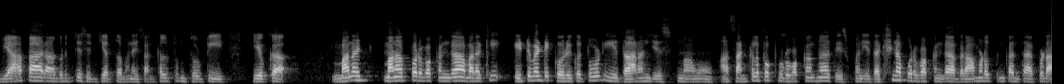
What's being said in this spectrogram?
వ్యాపార అభివృద్ధి సిద్ధ్యర్థం అనే సంకల్పంతో ఈ యొక్క మన మనపూర్వకంగా మనకి ఎటువంటి కోరికతోటి ఈ దానం చేస్తున్నాము? ఆ సంకల్పపూర్వకంగా తీసుకొని దక్షిణపూర్వకంగా బ్రాహ్మణోత్మకంతా కూడా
